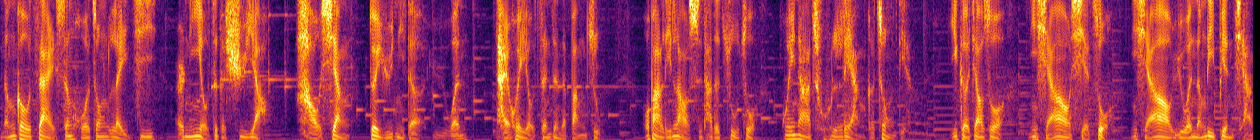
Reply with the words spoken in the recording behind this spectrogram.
能够在生活中累积，而你有这个需要，好像对于你的语文才会有真正的帮助。我把林老师他的著作。归纳出两个重点，一个叫做你想要写作，你想要语文能力变强，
